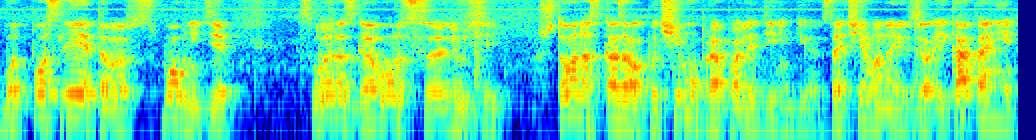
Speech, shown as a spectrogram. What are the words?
Вот после этого вспомните свой разговор с Люсей. Что она сказала? Почему пропали деньги? Зачем она их взяла? И как они,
